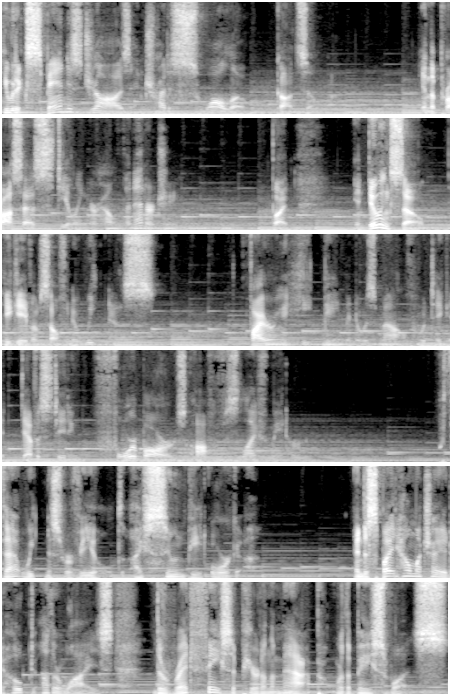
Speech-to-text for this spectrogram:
He would expand his jaws and try to swallow Godzilla, in the process, stealing her health and energy. But in doing so, he gave himself a new weakness. Firing a heat beam into his mouth would take a devastating four bars off of his life meter. With that weakness revealed, I soon beat Orga. And despite how much I had hoped otherwise, the red face appeared on the map where the base was.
